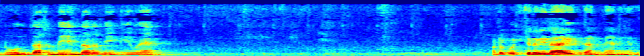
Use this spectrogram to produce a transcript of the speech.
නූල් දශමයෙන් දශමයෙන් ඒව ඈ. මට කොච්චර වෙලා ආයිත් දන්නේ නැහැ නේද?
